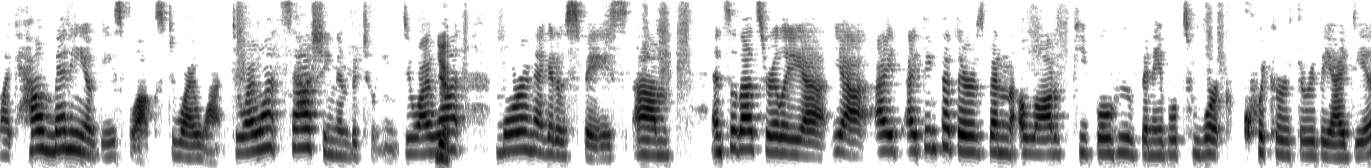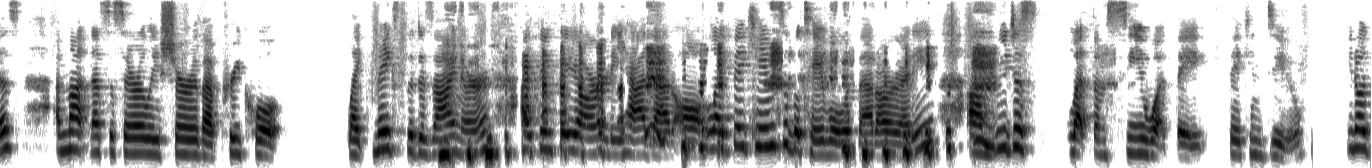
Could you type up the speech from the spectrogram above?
Like how many of these blocks do i want? Do i want sashing in between? Do i want yeah. more negative space? Um, and so that's really uh, yeah I, I think that there's been a lot of people who've been able to work quicker through the ideas. I'm not necessarily sure that pre-quilt like makes the designer. I think they already had that all like they came to the table with that already. Um, we just let them see what they they can do. You know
